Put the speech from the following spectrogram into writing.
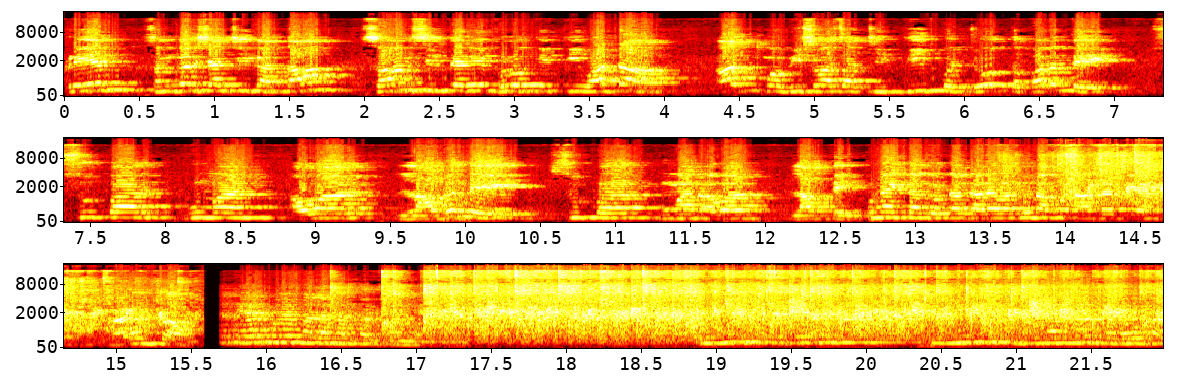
प्रेम संघर्षाची गाथा सहनशीलतेने फुलवते ती वाटा आत्मविश्वासाची दीप ज्योत भरते. सुपर वुमन अवॉर्ड लाभते. सुपर वुमन अवॉर्ड लाभते. पुन्हा एकदा जोरदार टाळ्या वाजून आपण आदर द्या मॅडमचा त्यामुळे मला हा सन्मान मुलांना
